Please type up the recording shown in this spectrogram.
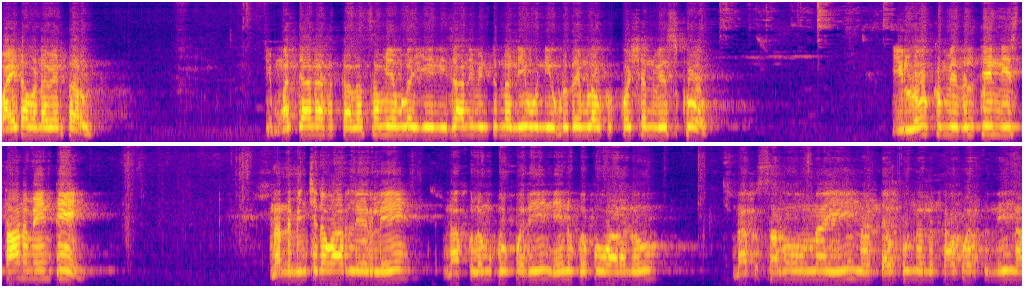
బయట వండబెడతారు. ఈ మధ్యాహ్న కాల సమయంలో ఈ నిజాన్ని వింటున్న నీవు నీ హృదయంలో ఒక క్వశ్చన్ వేసుకో. ఈ లోకం వెదిలితే నీ స్థానం ఏంటి? నన్ను మించిన వారు లేరులే. నా కులం గొప్పది నేను గొప్పవాడను. నాకు సర్వం ఉన్నాయి నా డబ్బు నన్ను కాపాడుతుంది నా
